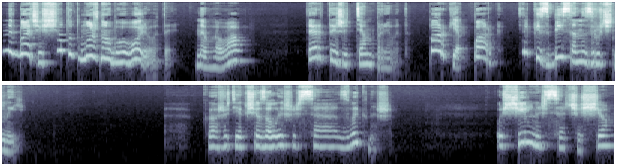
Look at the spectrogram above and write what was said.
Не бачу, що тут можна обговорювати, не вгавав. Тертий життям привид. Парк як парк, тільки з біса незручний. Кажуть, якщо залишишся, звикнеш, ущільнишся чи що.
